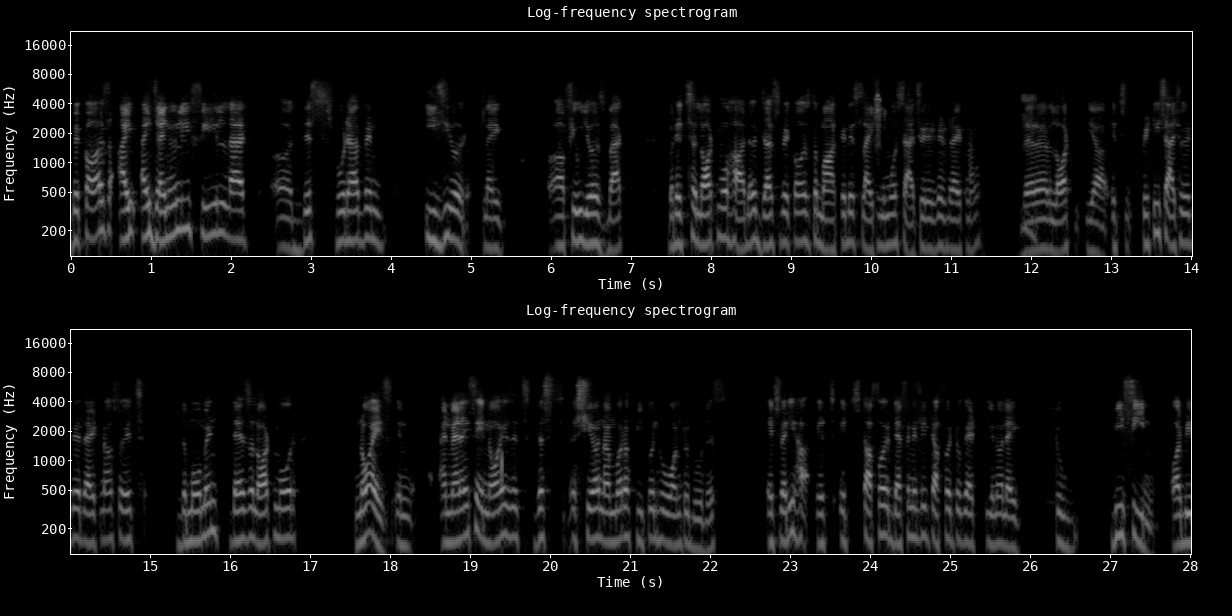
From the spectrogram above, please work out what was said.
because i i genuinely feel that uh, this would have been easier like a few years back but it's a lot more harder just because the market is slightly more saturated right now mm. there are a lot yeah it's pretty saturated right now so it's the moment there's a lot more noise in and when i say noise it's just a sheer number of people who want to do this. It's very hard it's it's tougher definitely tougher to get you know like to be seen or be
